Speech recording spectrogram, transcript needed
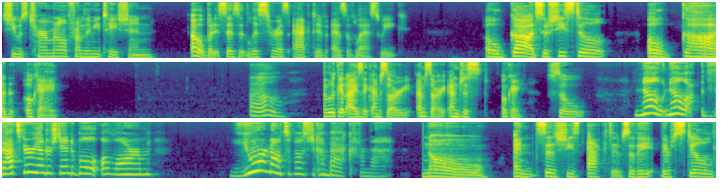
She was terminal from the mutation. Oh, but it says it lists her as active as of last week. Oh God! So she's still. Oh God! Okay. Oh. I look at Isaac. I'm sorry. I'm sorry. I'm just okay. So No, no, that's very understandable. Alarm. You're not supposed to come back from that. no, and says she's active. So they they're still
